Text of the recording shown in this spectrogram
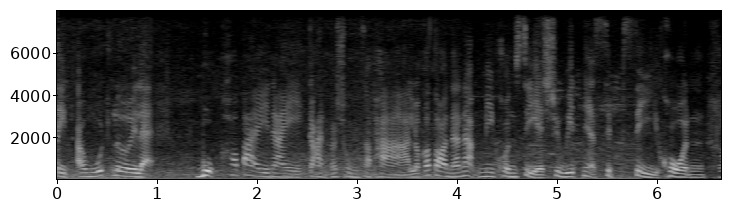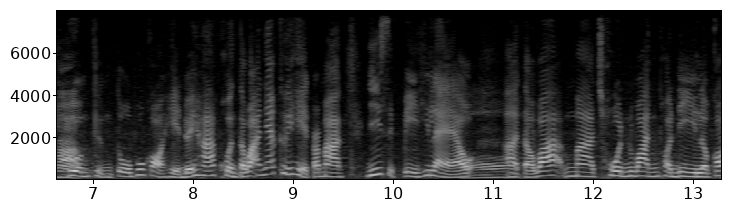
ติดอาวุธเลยแหละ บุกเข้าไปในการประชุมสภา แล้วก็ตอนนั้นนะมีคนเสียชีวิตเนี่ย14 คน ครับ รวมถึงตัวผู้ก่อเหตุด้วย 5 คน แต่ว่าอันเนี้ยคือเหตุประมาณ 20 ปีที่แล้วอ๋ออ่าแต่ว่ามาชนวันพอดีแล้วก็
